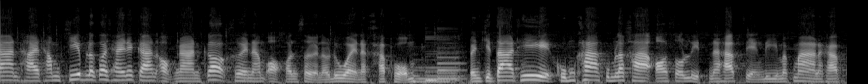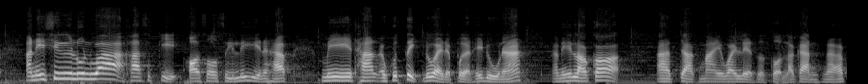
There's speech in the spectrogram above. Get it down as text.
การถ่ายทำคลิป แล้วก็ใช้ในการออกงานก็เคยนำออกคอนเสิร์ตแล้วด้วยนะครับผมเป็นกีตาร์ที่คุ้มค่าคุ้มราคา All Solid นะครับเสียงดีมากๆนะครับอันนี้ชื่อรุ่นว่า Kazuki All Soul Series นะครับมีทานอะคูติกด้วยเดี๋ยวเปิดให้ดูนะ อันนี้เราก็อาจจากไมค์ไวเลสสดๆแล้วกันนะครับ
